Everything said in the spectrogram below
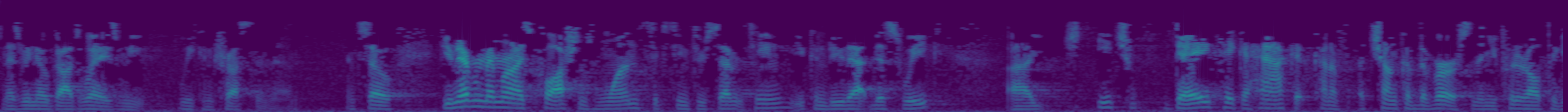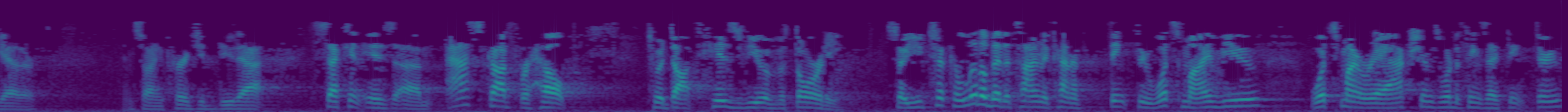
And as we know God's ways, we, we can trust in them. And so, if you've never memorized Colossians 1 16 through 17, you can do that this week. Uh, each day, take a hack at kind of a chunk of the verse, and then you put it all together. And so, I encourage you to do that. Second is um, ask God for help to adopt His view of authority. So, you took a little bit of time to kind of think through what's my view, what's my reactions, what are the things I think through.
